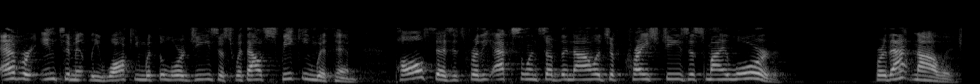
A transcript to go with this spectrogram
ever intimately walking with the Lord Jesus, without speaking with Him. Paul says it's for the excellence of the knowledge of Christ Jesus my Lord. For that knowledge,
